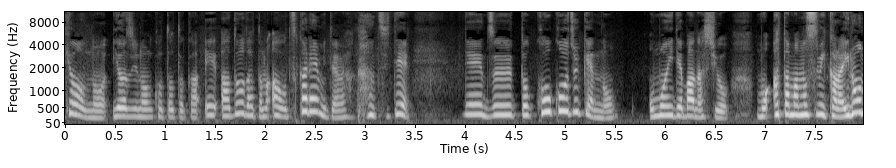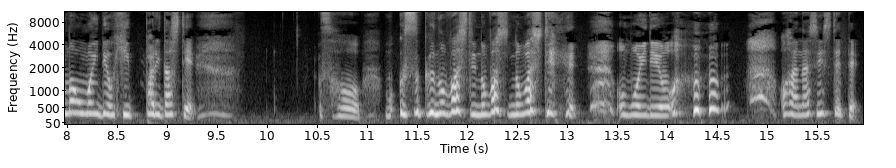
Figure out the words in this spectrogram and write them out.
今日の用事のこととか、え、あ、どうだったの？あ、お疲れ？みたいな感じで、で、ずっと高校受験の思い出話を、もう頭の隅からいろんな思い出を引っ張り出して、そう、もう薄く伸ばして伸ばし伸ばして 思い出を お話ししてて。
